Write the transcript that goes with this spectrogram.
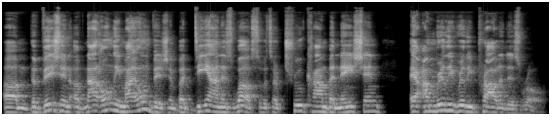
um, the vision of not only my own vision but Deon as well. So it's a true combination. I'm really really proud of this role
